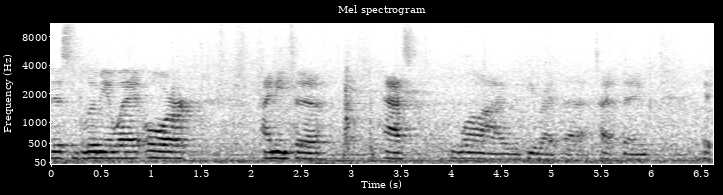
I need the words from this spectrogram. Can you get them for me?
this blew me away, or I need to ask why would he write that type thing. If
